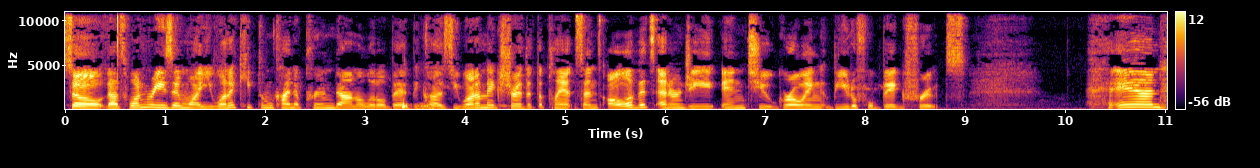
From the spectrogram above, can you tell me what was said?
So that's one reason why you want to keep them kind of pruned down a little bit because you want to make sure that the plant sends all of its energy into growing beautiful big fruits. And,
